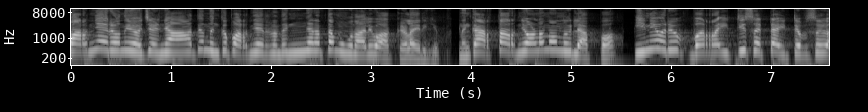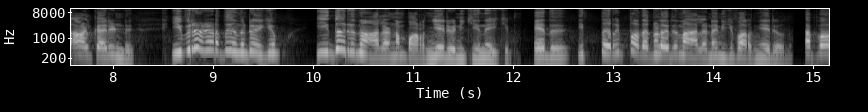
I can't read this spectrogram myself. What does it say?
പറഞ്ഞു തരുമെന്ന് ചോദിച്ചു കഴിഞ്ഞാൽ ആദ്യം നിങ്ങൾക്ക് പറഞ്ഞു തരുന്നത് ഇങ്ങനത്തെ മൂന്നാൽ വാക്കുകളായിരിക്കും. നിങ്ങൾക്ക് അർത്ഥം അറിഞ്ഞോളണമെന്നൊന്നുമില്ല അപ്പോൾ ഇനി ഒരു വെറൈറ്റി സെറ്റ് ഐറ്റംസ് ആൾക്കാരുണ്ട്. ഇവരൊരിടത്ത് നിന്നിട്ട് ചോദിക്കും ഇതൊരു നാലെണ്ണം പറഞ്ഞു തരും എനിക്ക്? നയിക്കും ഏത്? ഈ തെറിപ്പദങ്ങൾ ഒരു നാലെണ്ണം എനിക്ക് പറഞ്ഞു തരുമെന്ന് അപ്പോൾ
